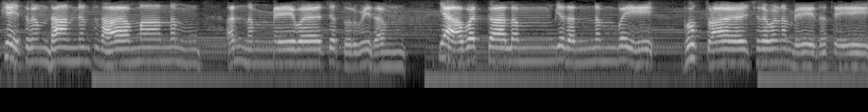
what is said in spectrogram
क्षेत्रं धान्यं तथा मानम् अन्नमेव चतुर्विधम्। यावत्कालं यदन्नं वै भुक्त्वा श्रवणमेधते।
